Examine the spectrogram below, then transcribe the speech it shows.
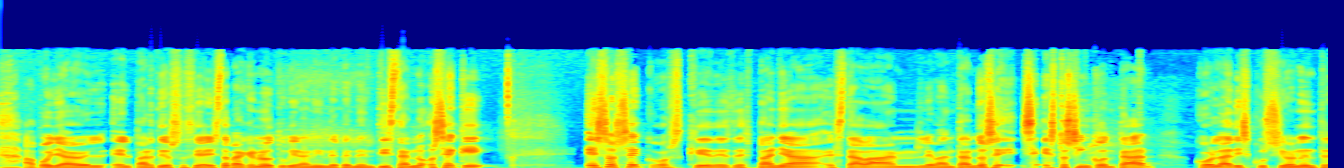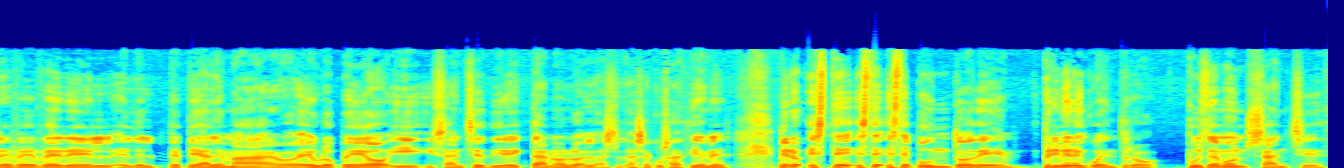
apoyado el, el Partido Socialista para que no lo tuvieran independentistas. No, o sea que esos ecos que desde España estaban levantándose, esto sin contar con la discusión entre Weber, el, el del PP alemán europeo, y, Sánchez directa, ¿no? Las, las acusaciones. Pero este, este, este punto de primer encuentro, Puigdemont-Sánchez,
